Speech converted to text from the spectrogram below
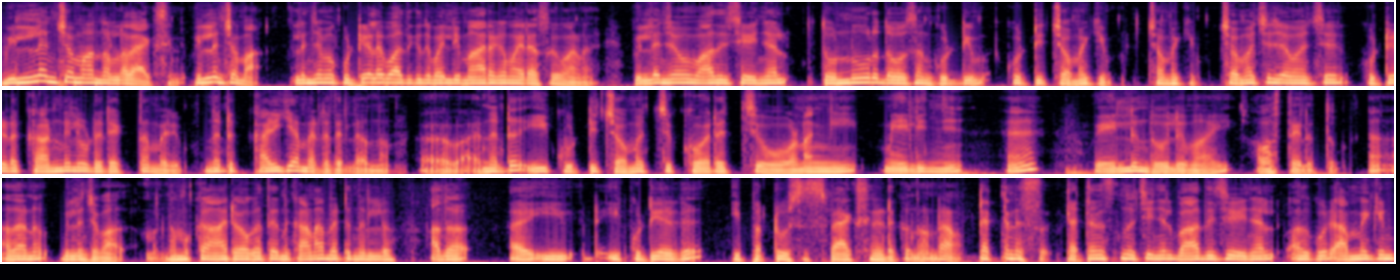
വില്ലൻ ചുമ എന്നുള്ള വാക്സിൻ വില്ലൻ ചുമ. വില്ലൻ ചുമ കുട്ടികളെ ബാധിക്കുന്ന വലിയ മാരകമായ അസുഖമാണ്. വില്ലൻ ബാധിച്ചു കഴിഞ്ഞാൽ തൊണ്ണൂറ് ദിവസം കുട്ടി കുട്ടി ചുമയ്ക്കും ചുമയ്ക്കും. ചുമച്ച് ചുമച്ച് കുട്ടിയുടെ കണ്ണിലൂടെ രക്തം വരും. എന്നിട്ട് കഴിക്കാൻ പറ്റത്തില്ല ഒന്നും. എന്നിട്ട് ഈ കുട്ടി ചുമച്ച് കുരച്ച് ഉണങ്ങി മെലിഞ്ഞ് എല്ലും തോലുമായി അവസ്ഥയിലെത്തും. അതാണ് വില്ലഞ്ചമ നമുക്ക് ആ രോഗത്തെ ഒന്ന് കാണാൻ പറ്റുന്നില്ലല്ലോ. അത് ഈ ഈ കുട്ടികൾക്ക് ഇപ്പർട്ടൂസിസ് വാക്സിൻ എടുക്കുന്നതുകൊണ്ടാണ് ടെറ്റനസ് ടെറ്റനസ് എന്ന് വെച്ച് കഴിഞ്ഞാൽ ബാധിച്ചു കഴിഞ്ഞാൽ അത് അമ്മയ്ക്കും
